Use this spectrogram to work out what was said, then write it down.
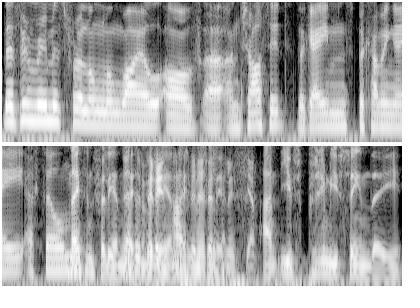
There's been rumours for a long, long while of uh, Uncharted, the games, becoming a, a film. Nathan Fillion, Nathan, Nathan Fillion, Fillion, has to be Nathan Nathan Fillion. Fillion, yeah. And you've presumably you've seen the.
